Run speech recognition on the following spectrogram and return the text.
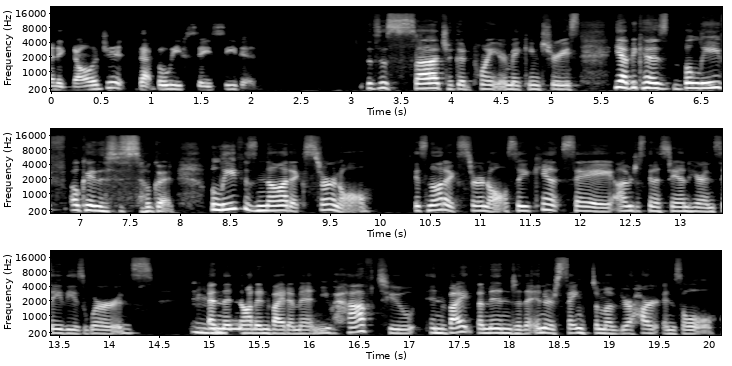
and acknowledge it, that belief stays seated. This is such a good point you're making, Therese. Yeah, because belief, okay, this is so good. Belief is not external. It's not external. So you can't say, I'm just going to stand here and say these words mm. and then not invite them in. You have to invite them into the inner sanctum of your heart and soul.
